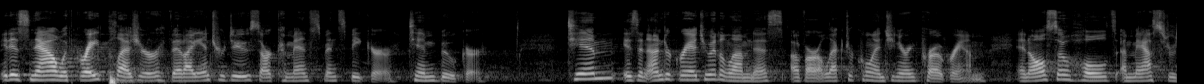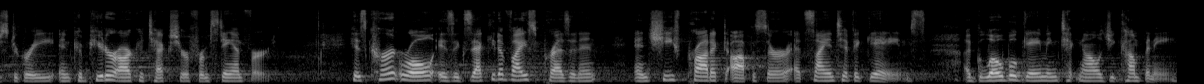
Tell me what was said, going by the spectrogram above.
It is now with great pleasure that I introduce our commencement speaker, Tim Bucher. Tim is an undergraduate alumnus of our electrical engineering program and also holds a master's degree in computer architecture from Stanford. His current role is Executive Vice President and Chief Product Officer at Scientific Games, a global gaming technology company.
